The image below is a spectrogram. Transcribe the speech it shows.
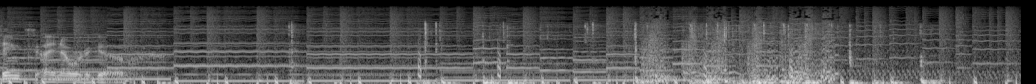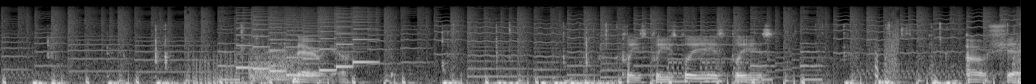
think I know where to go. Please, please, please, please. Oh shit.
